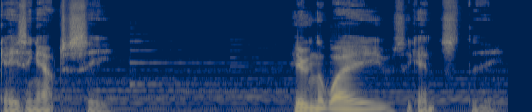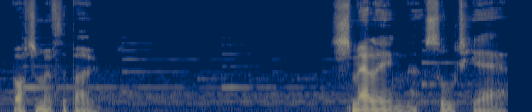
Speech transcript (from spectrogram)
gazing out to sea, hearing the waves against the bottom of the boat smelling that salty air.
